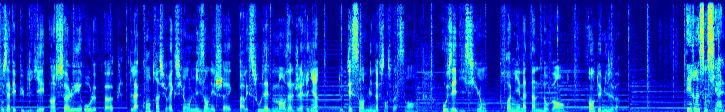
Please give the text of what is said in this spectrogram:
Vous avez publié Un seul héros, le peuple, la contre-insurrection mise en échec par les soulèvements algériens de décembre 1960 aux éditions premier matin de novembre en 2020. Terrain social.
